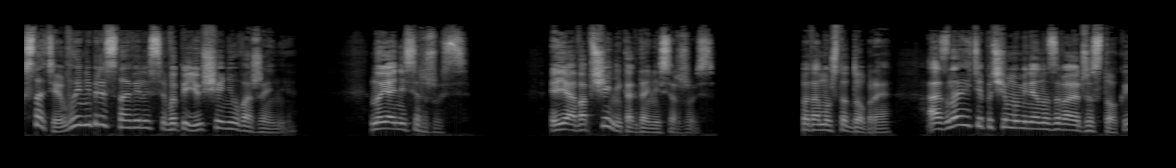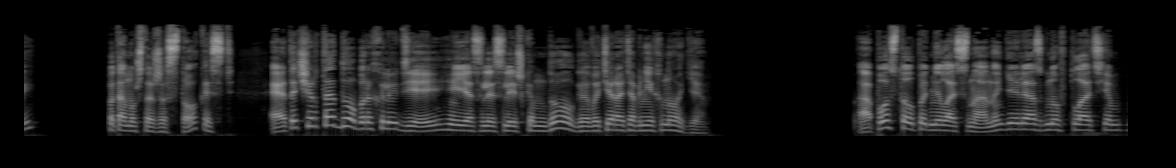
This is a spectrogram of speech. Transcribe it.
Кстати, вы не представились, вопиющее неуважение. Но я не сержусь. Я вообще никогда не сержусь. Потому что добрая. А знаете, почему меня называют жестокой? Потому что жестокость — это черта добрых людей, если слишком долго вытирать об них ноги. Апостол поднялась на ноги, лязгнув платьем,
